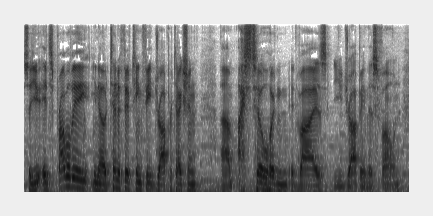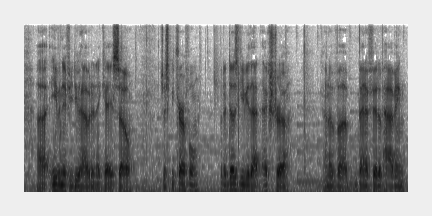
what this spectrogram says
so you, it's probably, you know, 10 to 15 feet drop protection. Um, I still wouldn't advise you dropping this phone, uh, even if you do have it in a case. So just be careful, but it does give you that extra kind of uh, benefit of having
